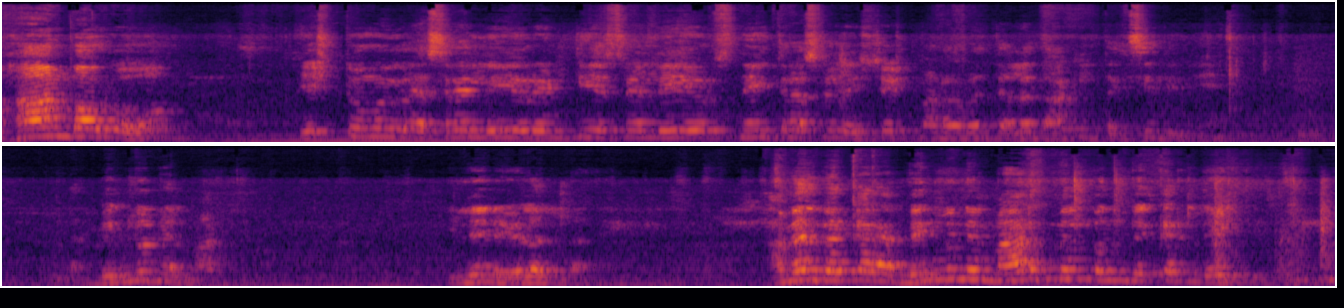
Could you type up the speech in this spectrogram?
ಮಹಾನ್ ಭಾವರು ಎಷ್ಟು ಇವ್ರ ಹೆಸರಲ್ಲಿ, ಇವ್ರ ಎಂಟಿ ಹೆಸರಲ್ಲಿ, ಇವ್ರ ಸ್ನೇಹಿತರ ಹೆಸರಲ್ಲಿ ಎಷ್ಟೆಷ್ಟು ಮಾಡೋರು ಅಂತೆಲ್ಲ ದಾಖಲೆ ತೆಗೆಸಿದ್ದೀನಿ. ಬೆಂಗಳೂರಿನಲ್ಲಿ ಮಾಡ್ತೀನಿ. ಇಲ್ಲೇನು ಹೇಳೋದಿಲ್ಲ. ಆಮೇಲೆ ಬೇಕಾದ್ರೆ ಬೆಂಗಳೂರಿನಲ್ಲಿ ಮಾಡಿದ್ಮೇಲೆ ಬಂದು ಬೇಕಾದ್ರೆ ಹೇಳ್ತೀನಿ.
